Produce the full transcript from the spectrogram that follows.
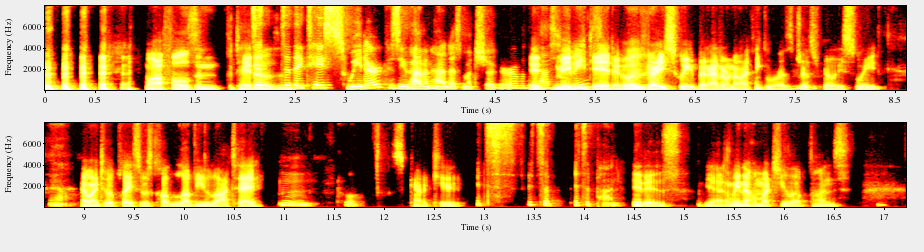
waffles and potatoes. Did, did they taste sweeter because you haven't had as much sugar over the it past? few maybe did. It was very sweet, but I don't know. I think it was Mhm. just really sweet. Yeah. I went to a place. It was called Love You Latte. Mm, cool. It's kind of cute. It's it's a it's a pun. It is. Yeah. We know how much you love puns.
